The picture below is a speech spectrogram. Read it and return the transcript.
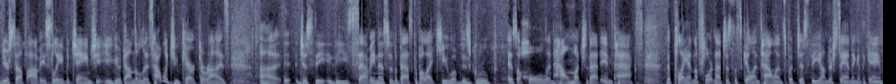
yourself, obviously, but James, you, you, go down the list. How would you characterize uh, just the the savviness or the basketball IQ of this group as a whole, and how much that impacts the play on the floor, not just the skill and talents, but just the understanding of the game?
